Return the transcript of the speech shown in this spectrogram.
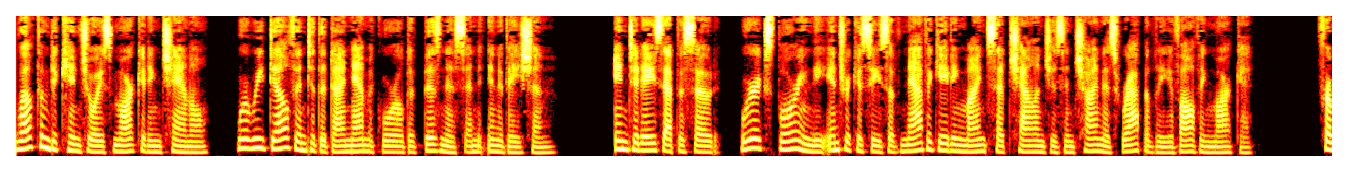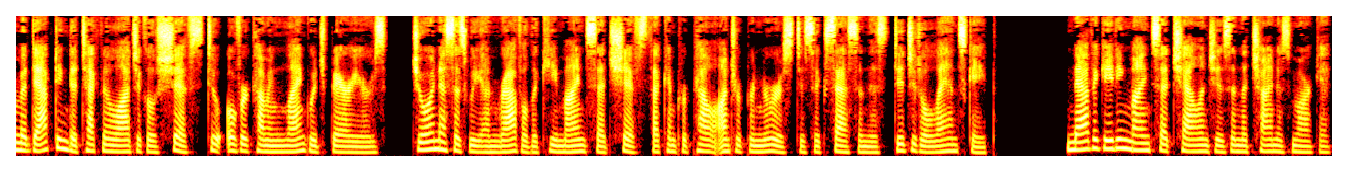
Welcome to Kinjoy's marketing channel, where we delve into the dynamic world of business and innovation. In today's episode, we're exploring the intricacies of navigating mindset challenges in China's rapidly evolving market. From adapting to technological shifts to overcoming language barriers, join us as we unravel the key mindset shifts that can propel entrepreneurs to success in this digital landscape. Navigating mindset challenges in the China's market.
